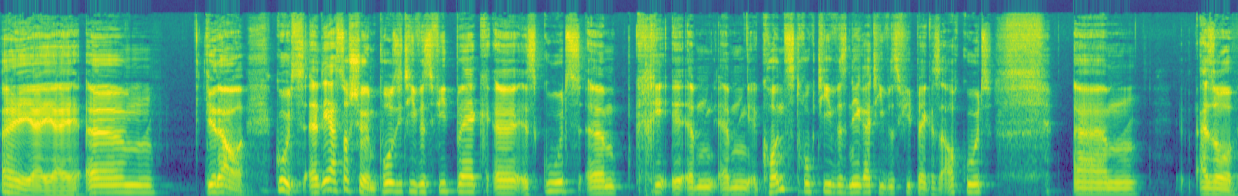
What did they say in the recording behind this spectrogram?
Eieiei. Ähm, genau. Gut, äh, ja, ist doch schön. Positives Feedback äh, ist gut. Ähm, ähm, ähm, konstruktives, negatives Feedback ist auch gut. Ähm, also,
